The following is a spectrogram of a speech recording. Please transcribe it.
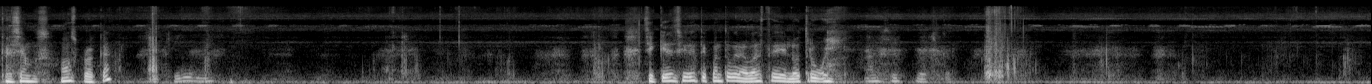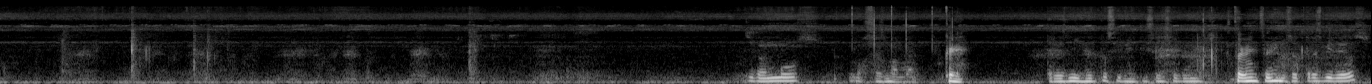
¿Qué hacemos? ¿Vamos por acá? Si quieres, fíjate cuánto grabaste del otro, güey. Ah, sí, voy a checar. Llevamos, no seas mamón, ¿Qué? 3 minutos y 26 segundos. Está bien, está bien. Hizo tres videos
